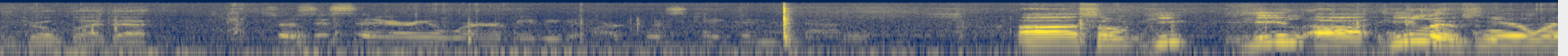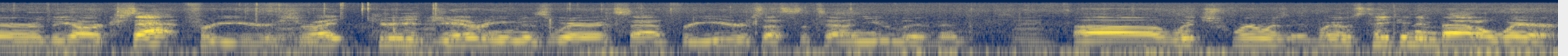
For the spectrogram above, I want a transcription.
we drove by that. So is this the area where maybe the ark was taken in battle? Uh, so he he uh, he lives near where the ark sat for years, right? Kiryat Jearim is where it sat for years. That's the town you live in. Uh, which where was it? Where it was taken in battle? Where?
